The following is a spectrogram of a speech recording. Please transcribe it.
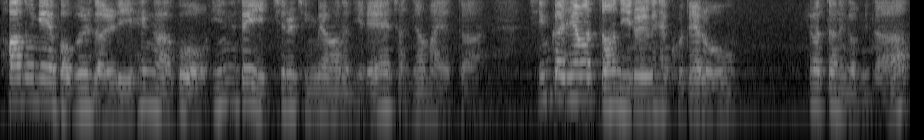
환웅의 법을 널리 행하고 인세의 이치를 증명하는 일에 전념하였다. 지금까지 해왔던 일을 그냥 그대로 해왔다는 겁니다.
